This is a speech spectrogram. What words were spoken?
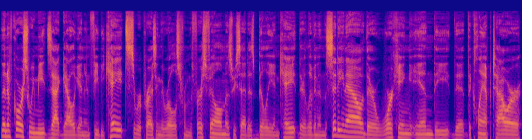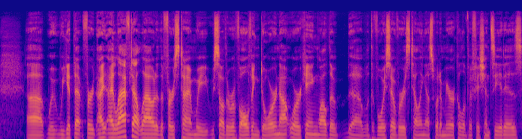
Then, of course, we meet Zach Galligan and Phoebe Cates, reprising the roles from the first film, as we said, as Billy and Kate. They're living in the city now. They're working in the the, the clamp tower. Uh, we, we get that first. I, I laughed out loud at the first time we, we saw the revolving door not working, while the uh, the voiceover is telling us what a miracle of efficiency it is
